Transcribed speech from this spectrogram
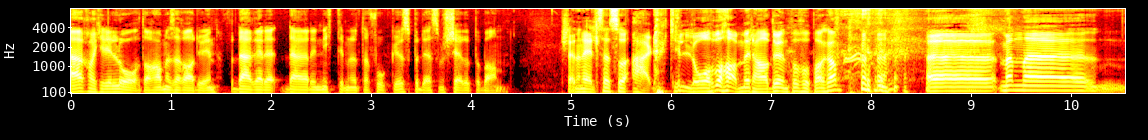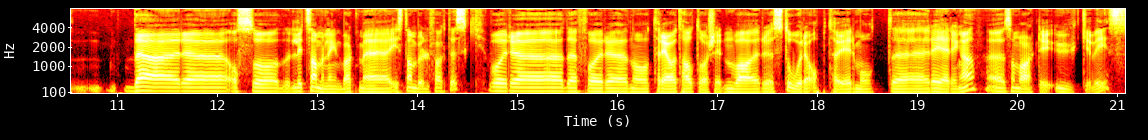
der har ikke de lov til å ha med seg radio inn, for der er det, der er det 90 minutter fokus på det som skjer ute på banen. Generelt sett så er det jo ikke lov å ha med radio inn på fotballkamp. uh, men uh, det er uh, også litt sammenlignbart med Istanbul, faktisk. Hvor det for nå tre og et halvt år siden var store opptøyer mot uh, regjeringa, som varte i ukevis.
